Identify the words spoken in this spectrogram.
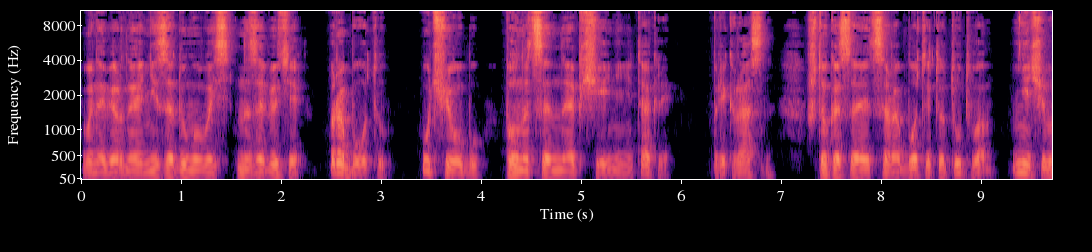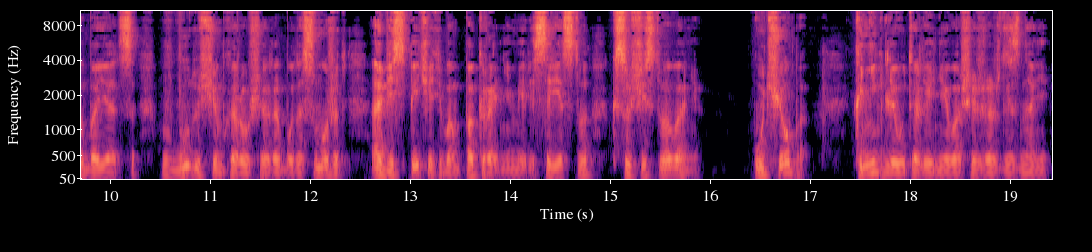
Вы, наверное, не задумываясь, назовете работу, учебу, полноценное общение, не так ли? Прекрасно. Что касается работы, то тут вам нечего бояться. В будущем хорошая работа сможет обеспечить вам, по крайней мере, средства к существованию. Учеба, книг для утоления вашей жажды знаний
